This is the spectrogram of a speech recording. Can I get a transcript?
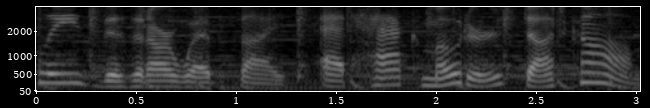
Please visit our website at haackemotors.com.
